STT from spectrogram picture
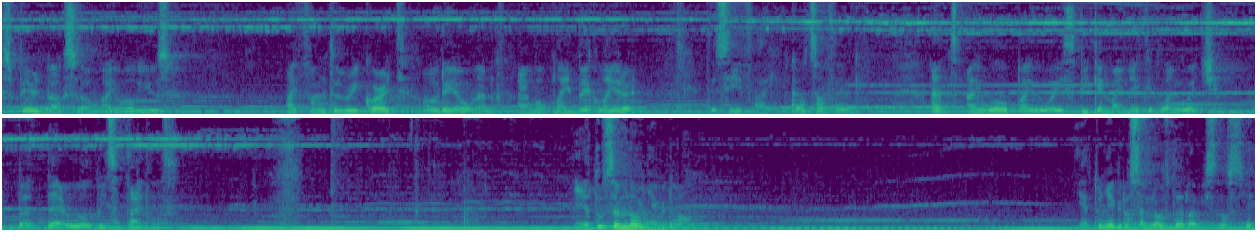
spirit box so i will use my phone to record audio and i will play it back later to see if i got something and i will by the way speak in my native language but there will be subtitles Je tu se mnou někdo? Je tu někdo se mnou v této místnosti?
